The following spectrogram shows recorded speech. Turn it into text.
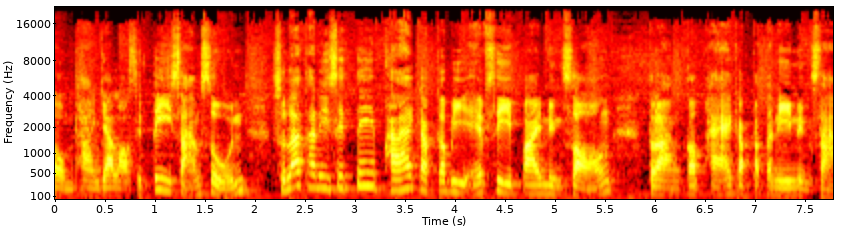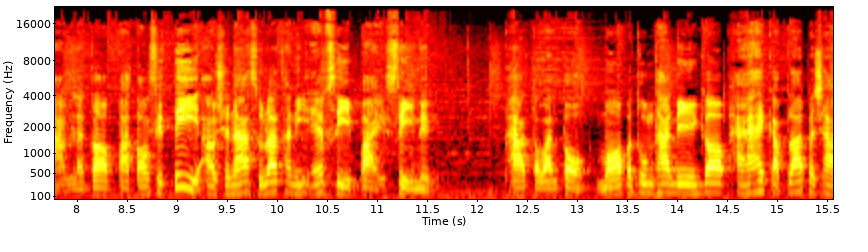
ล่มทางยาลอซิตี้3-0 สุราษฎร์ธานีซิตี้แพ้ให้กับกระบี่ FC ไป 1-2 ตรังก็แพ้ให้กับปัตตานี 1-3 แล้วก็ปาตองซิตี้เอาชนะสุราษฎร์ธานี FC ไป 4-1ภาคตะวันตก มอปทุมธานีก็แพ้ให้กับราชประชา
